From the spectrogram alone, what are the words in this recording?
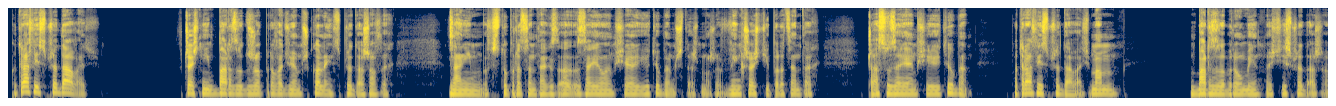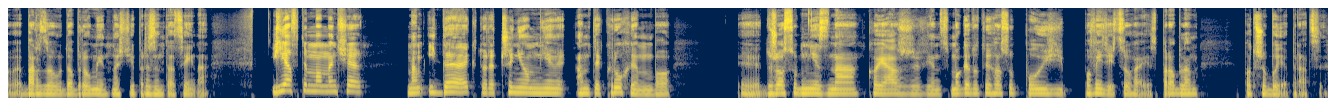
potrafię sprzedawać. Wcześniej bardzo dużo prowadziłem szkoleń sprzedażowych, zanim w 100% zająłem się YouTube'em, czy też może w większości procentach czasu zająłem się YouTube'em. Potrafię sprzedawać. Mam bardzo dobre umiejętności sprzedażowe, bardzo dobre umiejętności prezentacyjne. I ja w tym momencie mam idee, które czynią mnie antykruchym, bo y, dużo osób mnie zna, kojarzy, więc mogę do tych osób pójść i powiedzieć: Słuchaj, jest problem, potrzebuję pracy.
